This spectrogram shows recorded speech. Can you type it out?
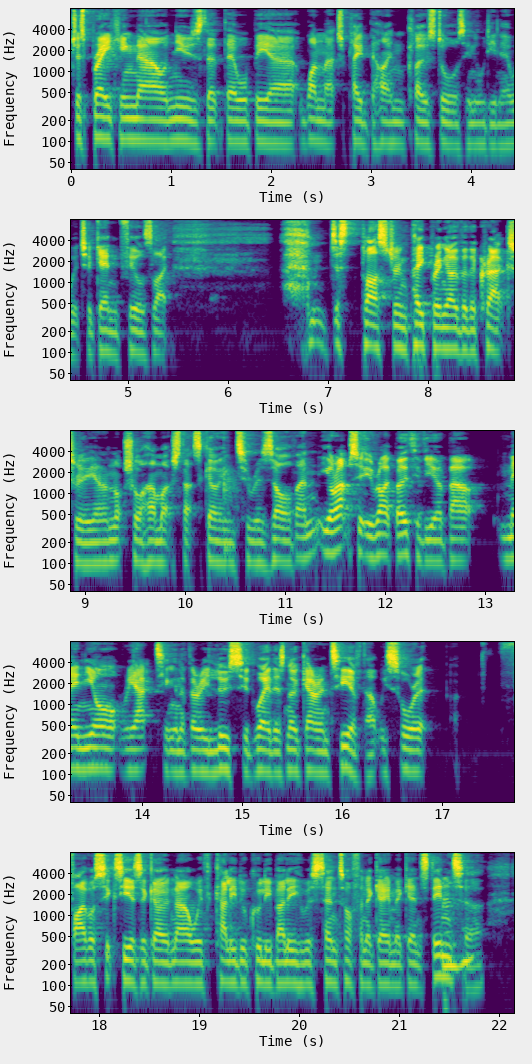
just breaking now news that there will be a one match played behind closed doors in Udine which again feels like just plastering, papering over the cracks, really. And I'm not sure how much that's going to resolve. And you're absolutely right, both of you, about Maignan reacting in a very lucid way. There's no guarantee of that. We saw it five or six years ago now with Kalidou Koulibaly, who was sent off in a game against mm-hmm. Inter. Mm-hmm.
